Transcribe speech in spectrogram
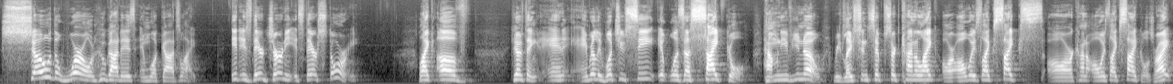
show the world who God is and what God's like. It is their journey, it's their story. Like, of the other thing, and, and really what you see, it was a cycle. How many of you know relationships are kind of like, are always like cycles, are kind of always like cycles, right?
